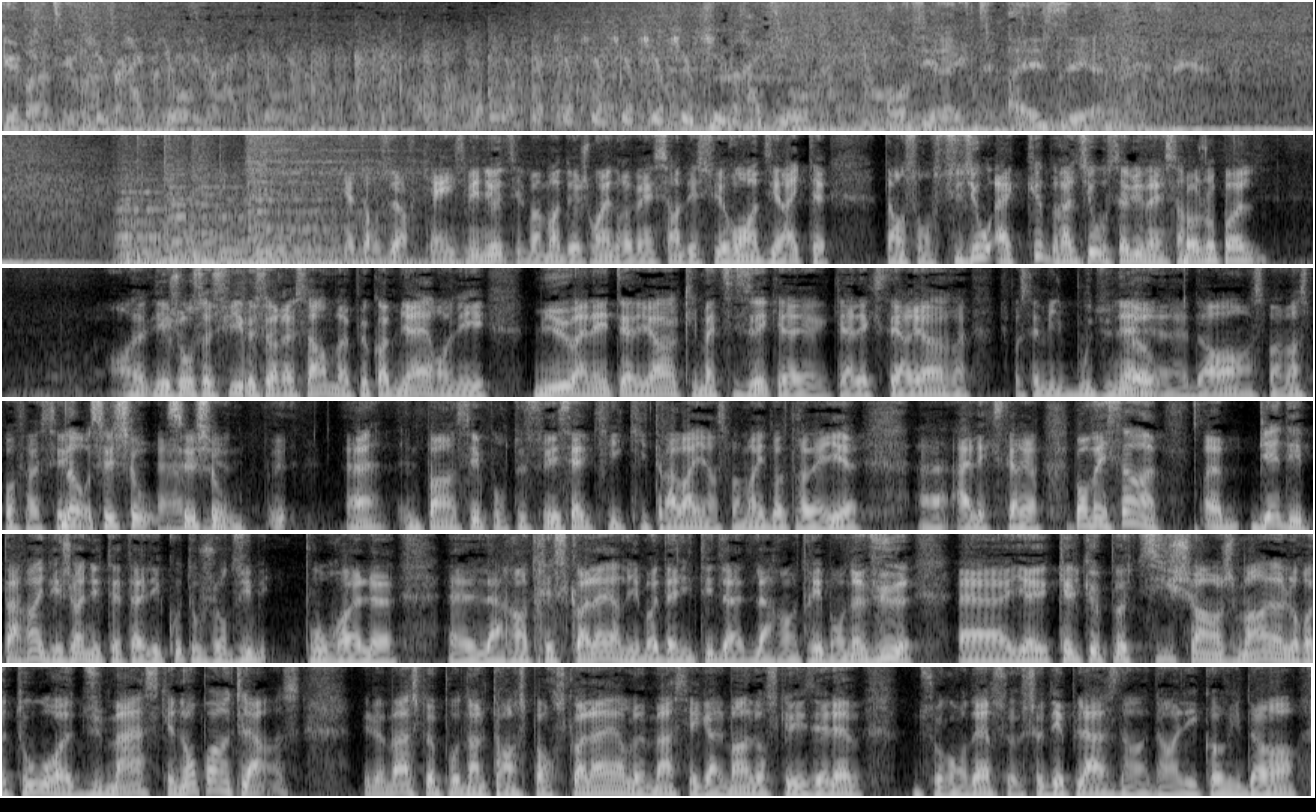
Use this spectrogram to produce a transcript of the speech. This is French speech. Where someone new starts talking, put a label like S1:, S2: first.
S1: Cube Radio.
S2: Cube Radio.
S1: En direct à LCN.
S3: 14h15 minutes, c'est le moment de joindre Vincent Dessureau en direct dans son studio à Cube Radio. Salut Vincent.
S4: Bonjour Paul.
S3: Les jours se suivent et se ressemblent, un peu comme hier. On est mieux à l'intérieur, climatisé qu'à l'extérieur. Je sais pas si t'as mis le bout du nez
S4: Oh.
S3: euh, dehors en ce moment, c'est pas facile.
S4: Non, c'est chaud,
S3: Euh,
S4: c'est chaud.
S3: Une, hein, une pensée pour tous ceux et celles qui, travaillent en ce moment et doivent travailler euh, à l'extérieur. Bon, Vincent, euh, bien des parents et des jeunes étaient à l'écoute aujourd'hui pour euh, euh, la rentrée scolaire, les modalités de la, rentrée. Bon, on a vu, euh, il y a quelques petits changements, là, le retour du masque, non pas en classe, mais le masque là, dans le transport scolaire, le masque également lorsque les élèves du secondaire se, déplacent dans, les corridors.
